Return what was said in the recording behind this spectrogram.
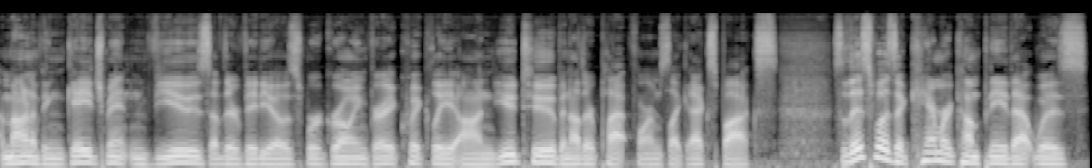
amount of engagement and views of their videos were growing very quickly on YouTube and other platforms like Xbox. So this was a camera company that was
